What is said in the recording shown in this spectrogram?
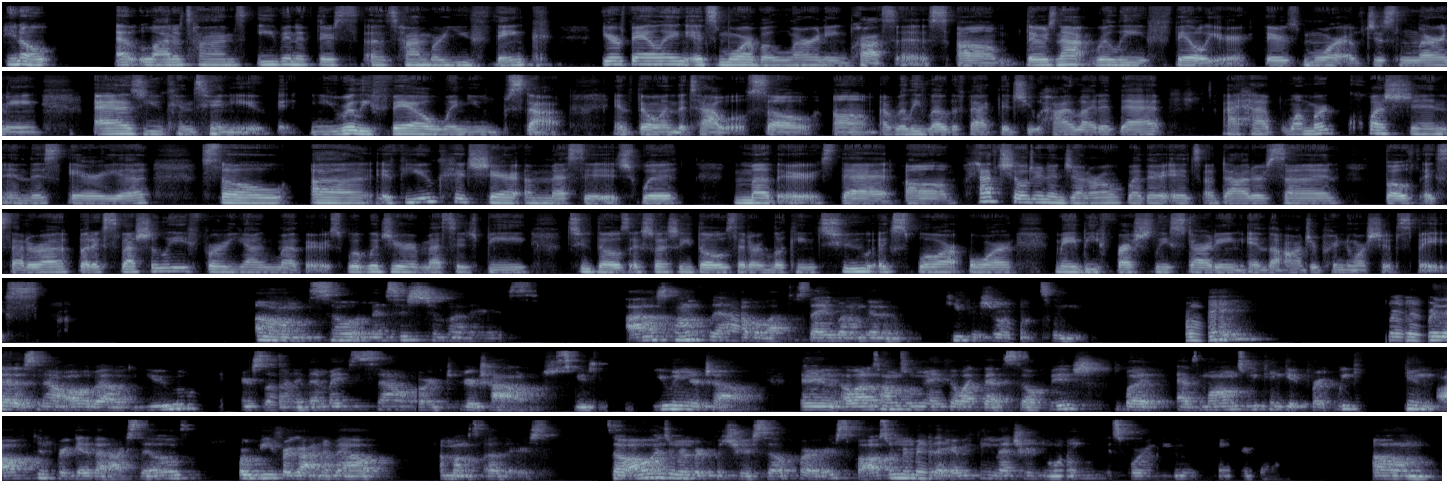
you know, a lot of times, even if there's a time where you think you're failing, it's more of a learning process. Um, there's not really failure. There's more of just learning as you continue. You really fail when you stop and throw in the towel. So um, I really love the fact that you highlighted that. I have one more question in this area. So, uh, if you could share a message with mothers that um, have children in general, whether it's a daughter, son, both, etc., but especially for young mothers, what would your message be to those, especially those that are looking to explore or maybe freshly starting in the entrepreneurship space? Um, so a message to mothers. Honestly I have a lot to say, but I'm gonna keep it short and sweet. One, remember that it's now all about you and your son, and that may sound or your child, excuse me, you and your child. And a lot of times we may feel like that's selfish, but as moms, we can get we can often forget about ourselves or be forgotten about amongst others. So always remember to put yourself first, but also remember that everything that you're doing is for you and your family. Um,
